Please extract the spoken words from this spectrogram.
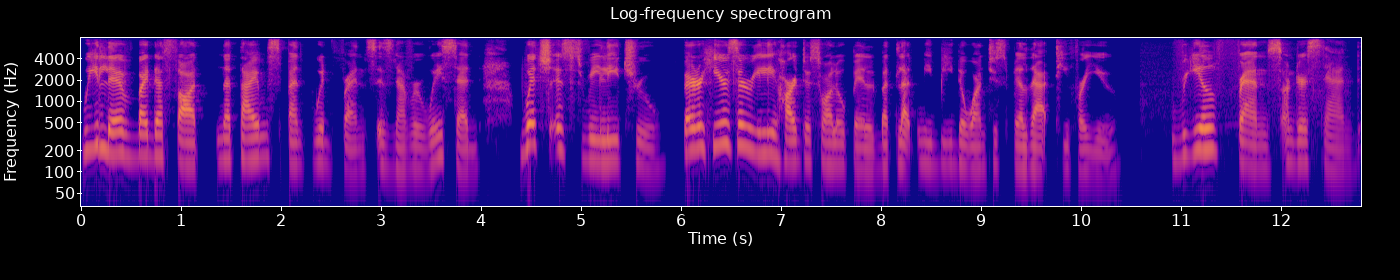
we live by the thought na time spent with friends is never wasted, which is really true. Pero here's a really hard to swallow pill, but let me be the one to spill that tea for you. Real friends understand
